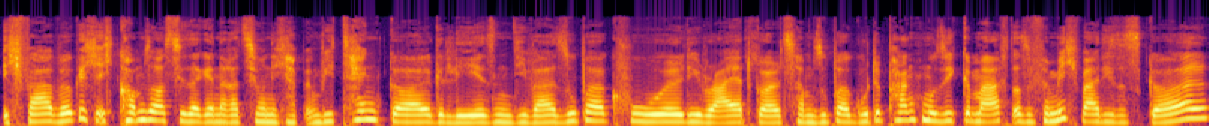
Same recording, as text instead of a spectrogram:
ich war wirklich, ich komme so aus dieser Generation, ich habe irgendwie Tank Girl gelesen, die war super cool, die Riot Girls haben super gute Punkmusik gemacht. Also für mich war dieses Girl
